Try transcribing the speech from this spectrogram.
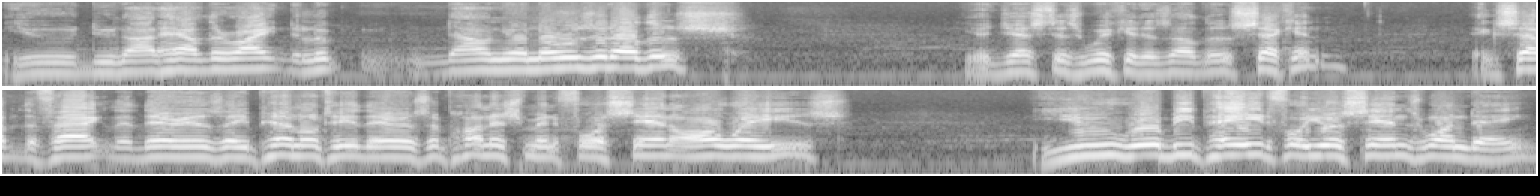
You do not have the right to look down your nose at others. You're just as wicked as others. Second, accept the fact that there is a penalty, there is a punishment for sin always. You will be paid for your sins one day.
